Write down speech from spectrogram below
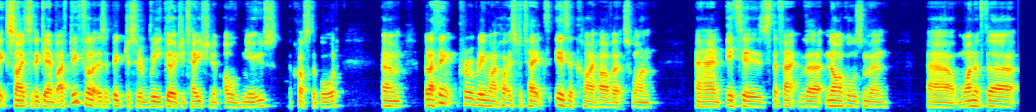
excited again. But I do feel like there's a big just sort of regurgitation of old news across the board. Um, but I think probably my hottest to take is a Kai Havertz one, and it is the fact that Nagelsmann, uh, one of the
